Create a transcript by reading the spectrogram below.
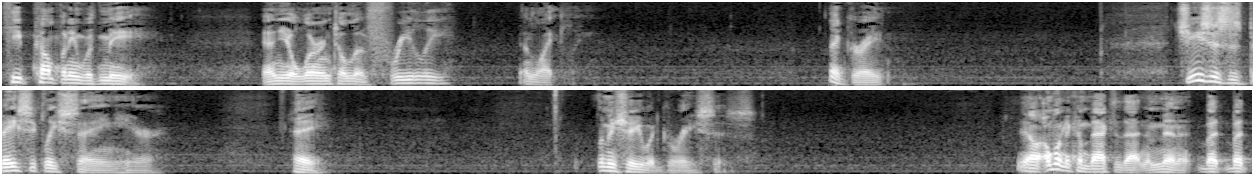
Keep company with me, and you'll learn to live freely and lightly. Isn't that great? Jesus is basically saying here hey, let me show you what grace is. Know, I want to come back to that in a minute, but, but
